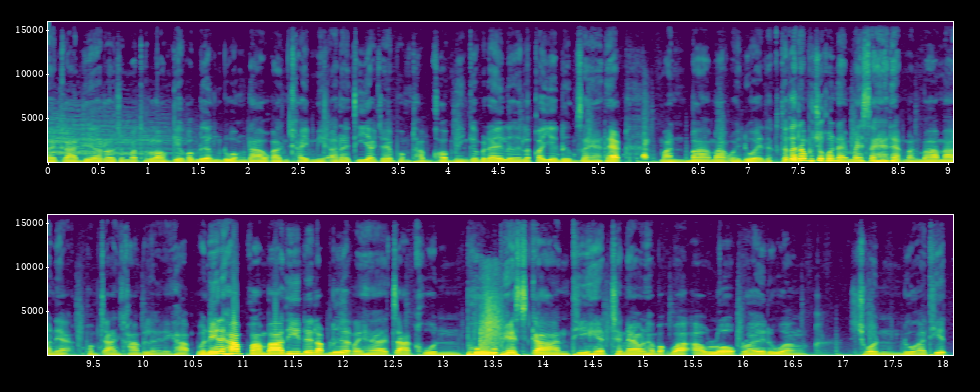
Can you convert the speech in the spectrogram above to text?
รายการที่เราจะมาทดลองเกี่ยวกับเรื่องดวงดาวกัน ใครมีอะไรที่อยากจะให้ผมทำคอมเมนต์กันไปได้เลย แล้วก็อย่าลืมใส่แฮชแท็กมันบ้ามากไว้ด้วย ถ้าเกิดท่านผู้ชมคนไหนไม่ใส่แฮชแท็กมันบ้ามากเนี่ย ผมจะอ่านข้ามไปเลยนะครับ วันนี้นะครับความบ้าที่ได้รับเลือกเลยฮะจากคุณภูเพชการทีเฮดชาแนลนะครับบอกว่าเอาโลกร้อยดวง ชนดวงอาทิตย์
